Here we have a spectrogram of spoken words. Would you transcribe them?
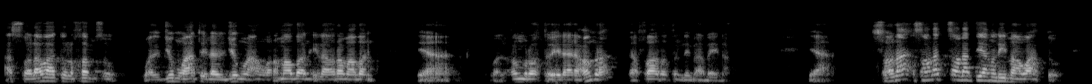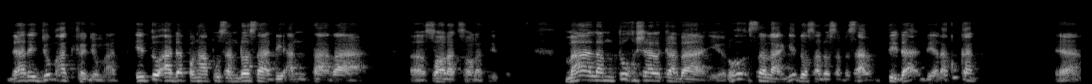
as-salawatul khamsu wal jumu'atu ilal jumu'ah wa ramadan ila ramadan. Ya, wal umratu ila umrah kafaratun lima bainahunna. Ya, salat salat salat yang lima waktu dari Jumat ke Jumat itu ada penghapusan dosa di antara uh, salat-salat itu malam tukhsyal kabairu selagi dosa-dosa besar tidak dia lakukan. Ya.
